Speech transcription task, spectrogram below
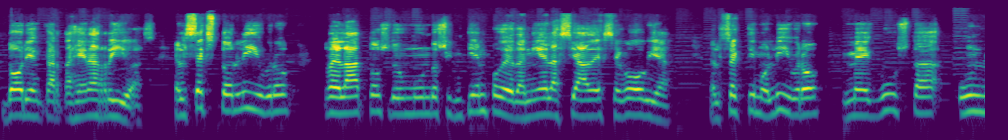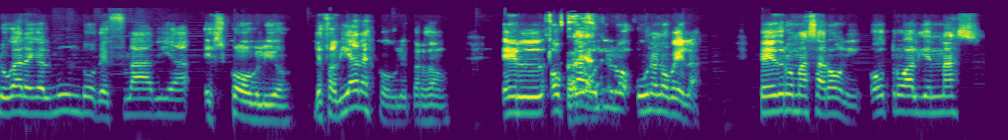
Dorian Cartagena Rivas. El sexto libro, Relatos de un mundo sin tiempo, de Daniel de Segovia. El séptimo libro, Me gusta un lugar en el mundo, de Flavia Escoglio, de Fabiana Escoglio, perdón. El octavo libro, una novela. Pedro Mazzaroni, otro alguien más.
